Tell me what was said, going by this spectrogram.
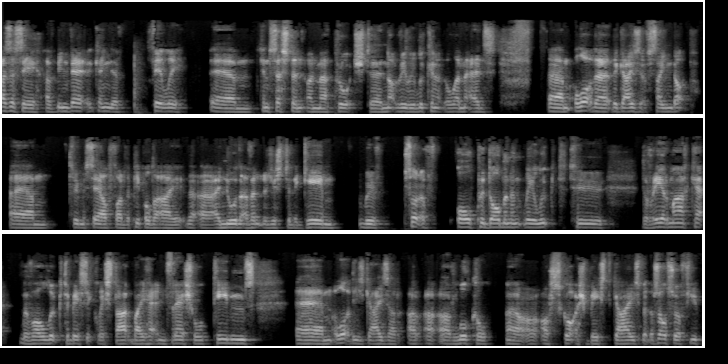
as I say, I've been very kind of fairly um, consistent on my approach to not really looking at the limiteds. Um, a lot of the, the guys that have signed up um, through myself or the people that I that I know that I've introduced to the game, we've sort of all predominantly looked to the rare market. We've all looked to basically start by hitting threshold teams. Um, a lot of these guys are are, are local uh, or, or, Scottish based guys, but there's also a few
